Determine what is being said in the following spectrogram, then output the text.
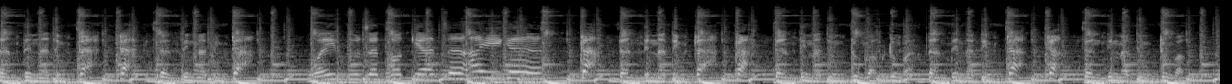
दंद नदीन टाक टाक दंद नदीन टाक. वय तुझं धोक्याचं हाय ग. टाक दंद नदीन टाक टाक. डुंबा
